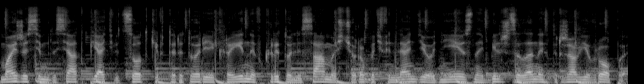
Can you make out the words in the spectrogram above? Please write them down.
Майже 75% території країни вкрито лісами, що робить Фінляндію однією з найбільш зелених держав Європи.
